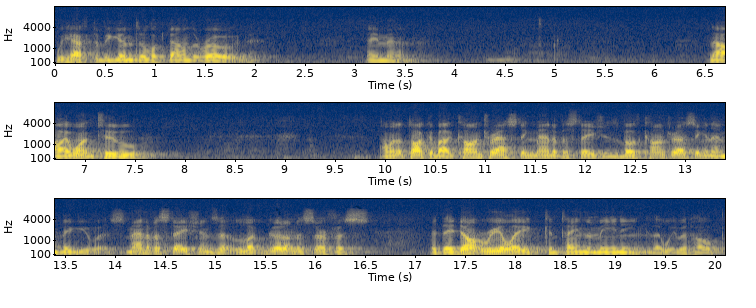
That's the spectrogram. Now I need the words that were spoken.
We have to begin to look down the road. Amen. Now, I want to I want to talk about contrasting manifestations, both contrasting and ambiguous. Manifestations that look good on the surface, but they don't really contain the meaning that we would hope.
